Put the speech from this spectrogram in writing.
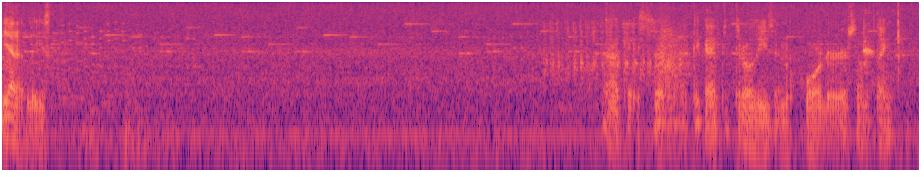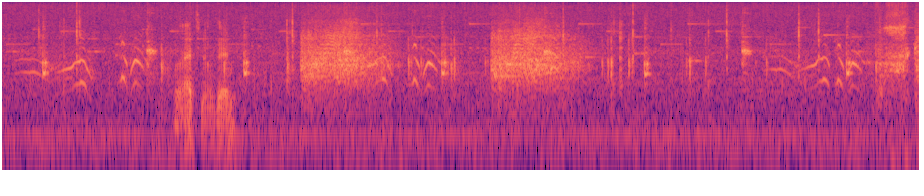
Yet at least. Okay, so I think I have to throw these in order or something. Well, that's no good. Fuck.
